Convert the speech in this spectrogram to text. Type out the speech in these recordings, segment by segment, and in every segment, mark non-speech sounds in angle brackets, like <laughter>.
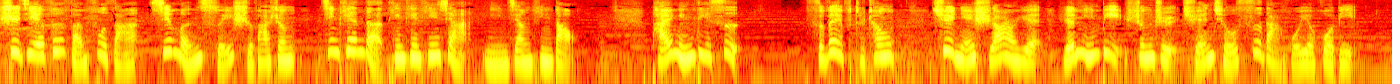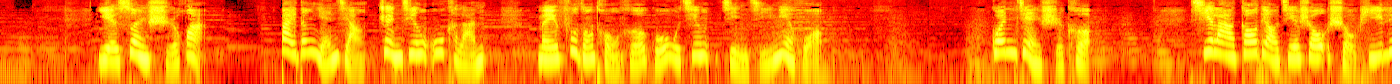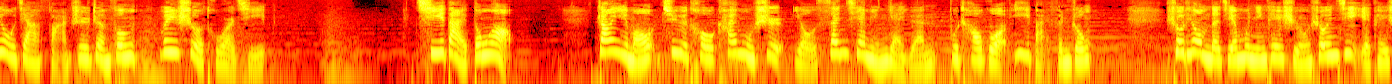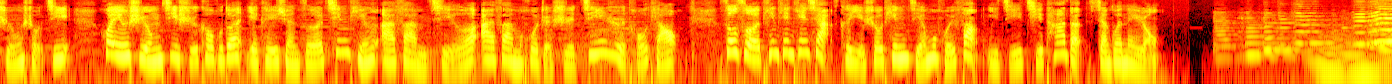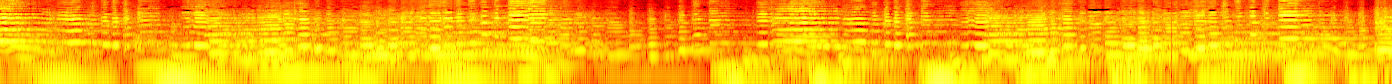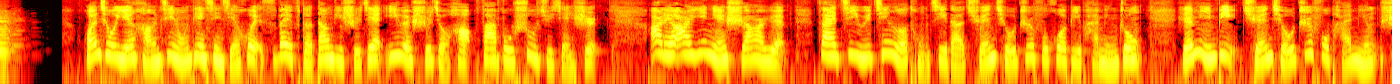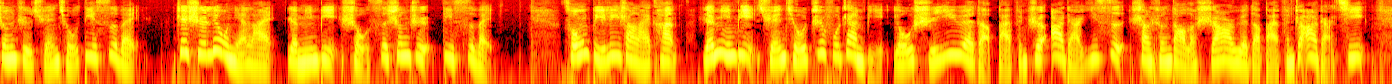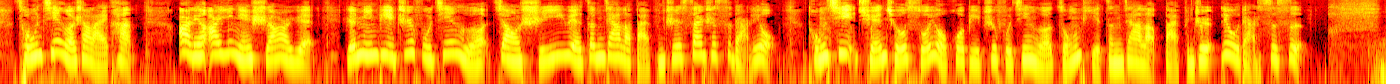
世界纷繁复杂，新闻随时发生。今天的《天天天下》，您将听到：排名第四，SWIFT 称去年十二月人民币升至全球四大活跃货币。也算实话。拜登演讲震惊乌克兰，美副总统和国务卿紧急灭火。关键时刻，希腊高调接收首批六架法制阵风，威慑土耳其。期待冬奥，张艺谋剧透开幕式有三千名演员，不超过一百分钟。收听我们的节目，您可以使用收音机，也可以使用手机。欢迎使用计时客户端，也可以选择蜻蜓 FM、企鹅 FM 或者是今日头条，搜索“天天天下”，可以收听节目回放以及其他的相关内容。环球银行金融电信协会 （SWIFT） 当地时间一月十九号发布数据显示，二零二一年十二月，在基于金额统计的全球支付货币排名中，人民币全球支付排名升至全球第四位，这是六年来人民币首次升至第四位。从比例上来看，人民币全球支付占比由十一月的百分之二点一四上升到了十二月的百分之二点七。从金额上来看，二零二一年十二月，人民币支付金额较十一月增加了百分之三十四点六，同期全球所有货币支付金额总体增加了百分之六点四四。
